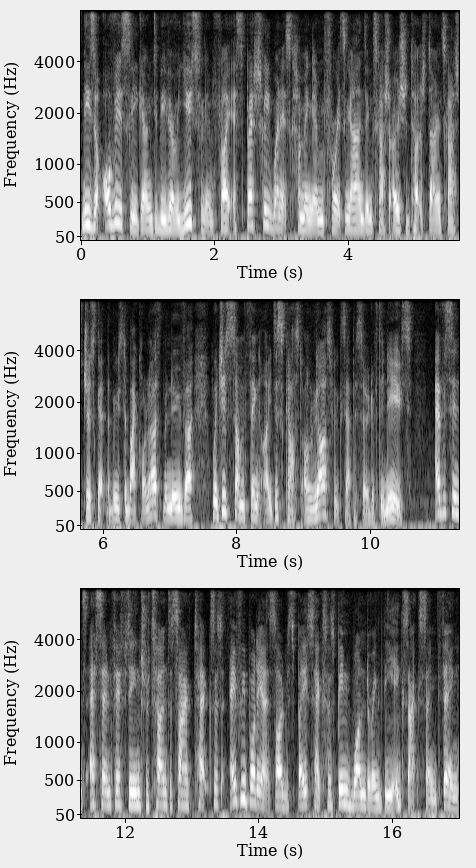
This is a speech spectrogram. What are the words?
These are obviously going to be very useful in flight, especially when it's coming in for its landing slash ocean touchdown slash just get the booster back on Earth maneuver, which is something I discussed on last week's episode of the news. Ever since SN15's return to South Texas, everybody outside of SpaceX has been wondering the exact same thing.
